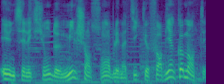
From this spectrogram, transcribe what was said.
et une sélection de 1000 chansons emblématiques fort bien commentées.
